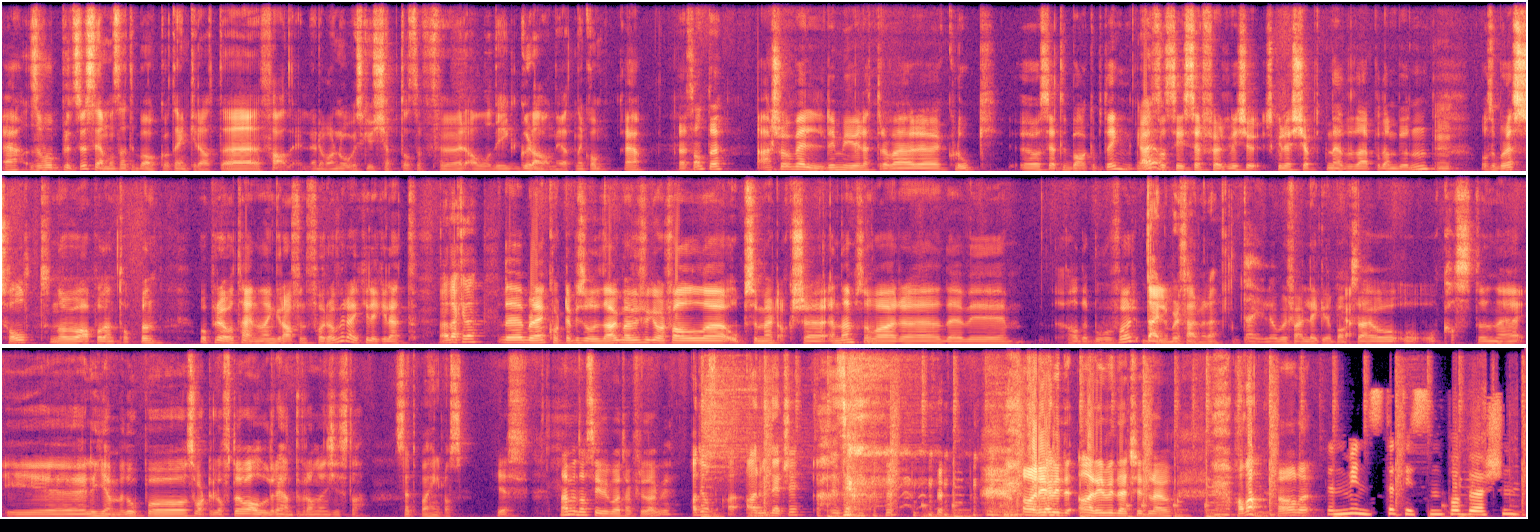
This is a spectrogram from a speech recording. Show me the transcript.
Ja. Altså, plutselig ser man seg tilbake og tenker at fader, eller det var noe vi skulle kjøpt altså, før alle de gladnyhetene kom. Ja, det er sant, det. Det er så veldig mye lettere å være klok og se tilbake på ting. Ja, ja. Altså si selvfølgelig skulle jeg kjøpt nede der på den bunnen, og så burde jeg solgt når vi var på den toppen. Å prøve å tegne den grafen forover er ikke like lett. Nei, det er ikke det. Det ble en kort episode i dag, men vi fikk i hvert fall eh, oppsummert aksje-NM, som var eh, det vi hadde behov for. Deilig å bli ferdig med det. Deilig å bli ferdig, legge det bak seg og, og, og kaste det ned i Eller gjemme det opp på svarteloftet og aldri hente fram den kista. Sette på hengelås. Yes. Nei, men da sier vi bare takk for i dag, vi. Adios, arrivederci. Arild til deg òg. Ha det. Ha det. Den minste tissen på børsen.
